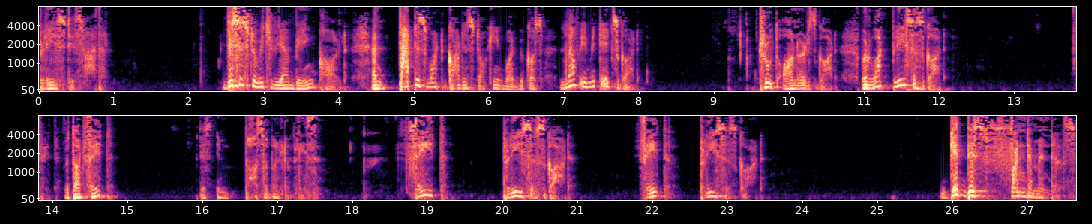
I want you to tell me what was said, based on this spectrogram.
pleased His Father. This is to which we are being called. And that is what God is talking about because love imitates God. Truth honors God. But what pleases God? Faith. Without faith, it is impossible to please Him. Faith pleases God. Faith pleases God. Get these fundamentals.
